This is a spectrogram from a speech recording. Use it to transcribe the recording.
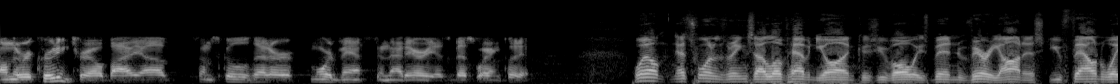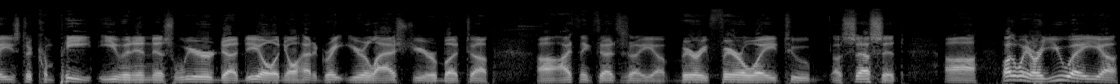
on the recruiting trail by uh, some schools that are more advanced in that area. Is the best way I can put it. Well, that's one of the things I love having you on because you've always been very honest. You found ways to compete even in this weird uh, deal, and y'all had a great year last year. But uh, uh, I think that's a, a, uh, very fair way to assess it. Uh, by the way, are you a uh,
